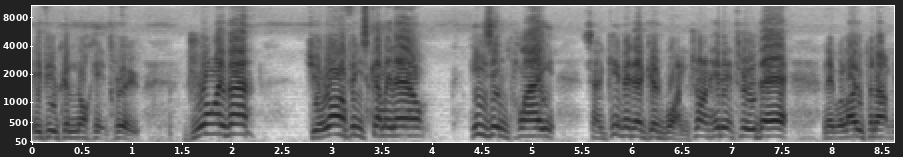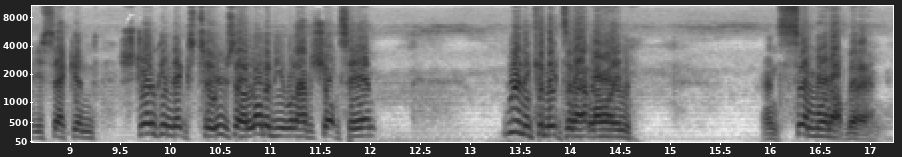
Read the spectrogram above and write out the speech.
if you can knock it through. Driver, Giraffe's coming out, he's in play, so give it a good one. Try and hit it through there, and it will open up your second. Stroke index two, so a lot of you will have shots here. Really commit to that line and send one up there.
